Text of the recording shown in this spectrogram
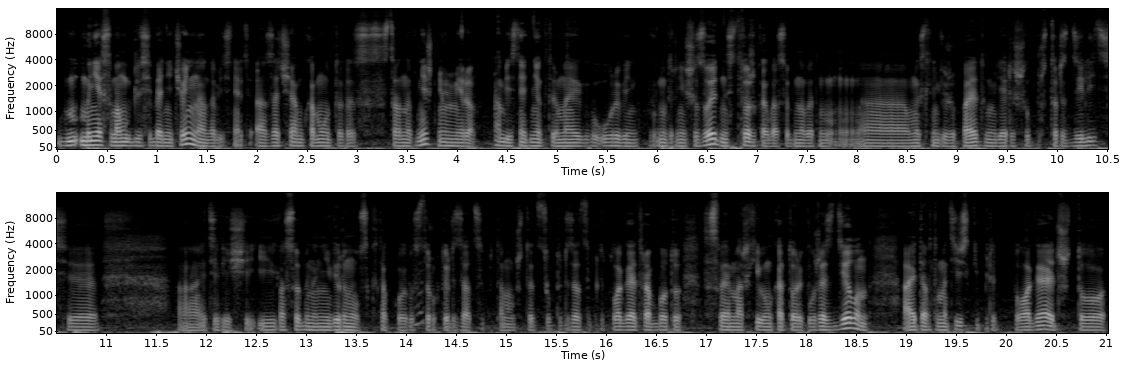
Мне самому для себя ничего не надо объяснять, а зачем кому-то со стороны внешнего мира объяснять некоторый мой уровень внутренней шизоидности, тоже как бы особенно в этом э, мысли не вижу. Поэтому я решил просто разделить э, а, эти вещи и особенно не вернулся к такой структуризации, потому что эта структуризация предполагает работу со своим архивом, который уже сделан, а это автоматически предполагает, что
